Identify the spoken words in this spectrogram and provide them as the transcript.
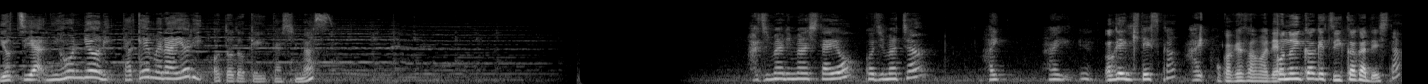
四谷日本料理竹村よりお届けいたします。始まりましたよ。小島ちゃん？はい。はい。お元気ですか？はい、おかげさまで。この1ヶ月いかがでした？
